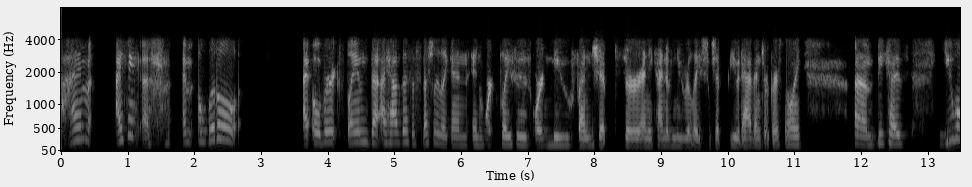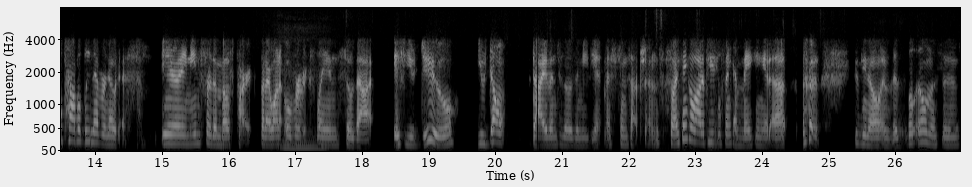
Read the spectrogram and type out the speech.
I'm I think uh, I'm a little. I over explain that I have this, especially like in in workplaces or new friendships or any kind of new relationship you would have interpersonally, um, because you will probably never notice. You know what I mean? For the most part, but I want to over explain so that if you do, you don't dive into those immediate misconceptions. So I think a lot of people think I'm making it up because you know invisible illnesses,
